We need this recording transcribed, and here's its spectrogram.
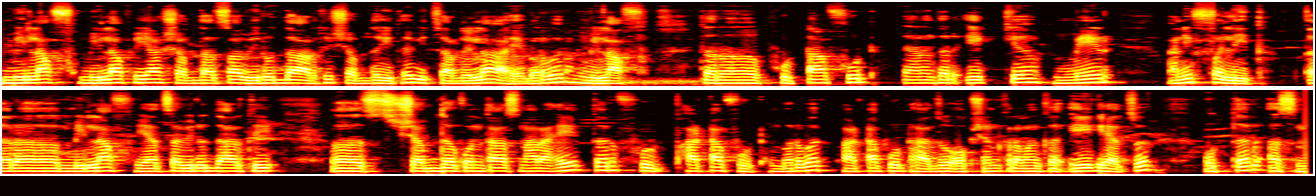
मिलाफ मिलाफ या शब्दाचा विरुद्धार्थी शब्द इथं विचारलेला आहे बरोबर? मिलाफ. तर फुटाफूट त्यानंतर ऐक्य मेड आणि फलित. तर मिलाफ याचा विरुद्धार्थी अर्थी शब्द कोणता असणार आहे? तर फुट फाटाफूट बरोबर? फाटाफूट हा जो ऑप्शन क्रमांक एक ह्याचं उत्तर असणार.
